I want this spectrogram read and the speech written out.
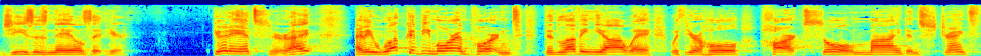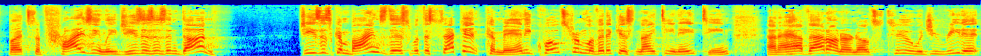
Jesus nails it here. Good answer, right? I mean, what could be more important than loving Yahweh with your whole heart, soul, mind, and strength? But surprisingly, Jesus isn't done. Jesus combines this with the second command. He quotes from Leviticus 19:18, and I have that on our notes too. Would you read it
